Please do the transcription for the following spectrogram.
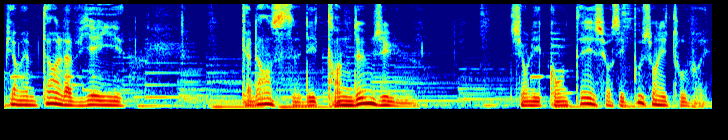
puis en même temps la vieille cadence des 32 mesures. Si on les comptait sur ses pouces, on les trouverait.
